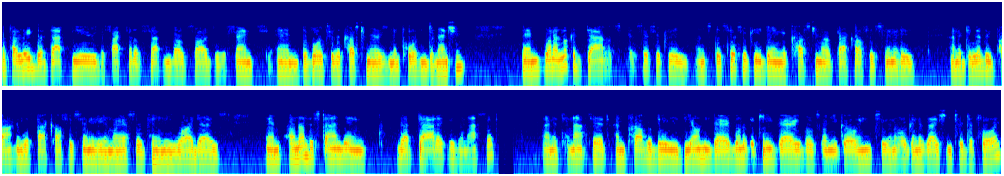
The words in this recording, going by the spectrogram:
if I lead with that view, the fact that I've sat on both sides of the fence and the voice of the customer is an important dimension. And when I look at data specifically, and specifically being a customer of Back Office Syniti and a delivery partner with Back Office Syniti in my SAP and EY days, and, and understanding that data is an asset, and it's an asset and probably the only one of the key variables when you go into an organization to deploy.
